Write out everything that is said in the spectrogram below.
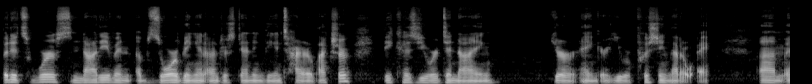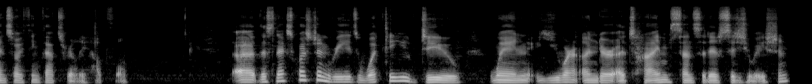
but it's worse not even absorbing and understanding the entire lecture because you are denying your anger. You were pushing that away. Um, and so I think that's really helpful. Uh, this next question reads What do you do when you are under a time sensitive situation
